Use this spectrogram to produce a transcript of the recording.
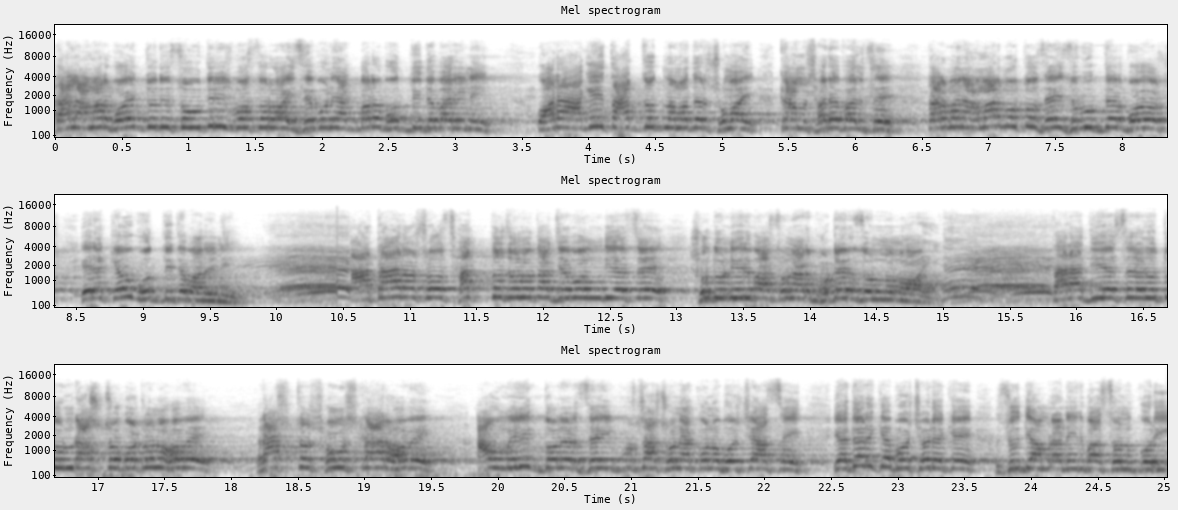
তাহলে আমার বয়স যদি চৌত্রিশ বছর হয়, জীবনে একবারও ভোট দিতে পারিনি। ওরা আগেই তাজ্জত নামাজের সময় কাম সারে ফেলছে। তার মানে আমার মতো যেই যুবকদের বয়স, এরা কেউ ভোট দিতে পারেনি। আঠারোশো ছাত্র জনতা জীবন দিয়েছে, শুধু নির্বাচন আর ভোটের জন্য নয়। তারা দিয়েছিল নতুন রাষ্ট্র গঠন হবে, রাষ্ট্র সংস্কার হবে। আওয়ামী লীগ দলের যেই প্রশাসন এখনও বসে আছে এদেরকে বসে রেখে যদি আমরা নির্বাচন করি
